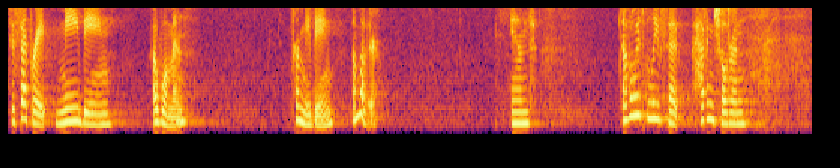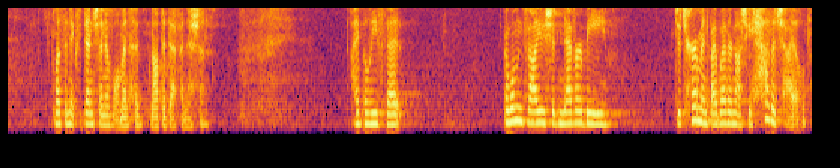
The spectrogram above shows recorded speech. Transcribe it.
to separate me being a woman from me being a mother. And I've always believed that having children was an extension of womanhood, not the definition. I believe that a woman's value should never be determined by whether or not she has a child,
